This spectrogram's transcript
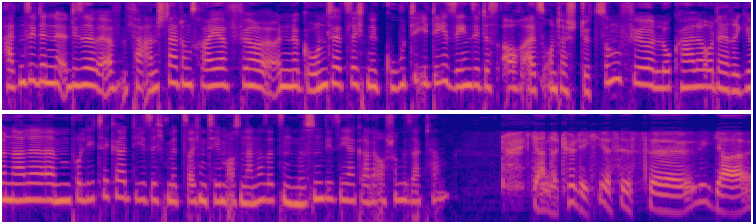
Halten Sie denn diese äh, Veranstaltungsreihe für eine grundsätzlich eine gute Idee? Sehen Sie das auch als Unterstützung für lokale oder regionale ähm, Politiker, die sich mit solchen Themen auseinandersetzen müssen, wie Sie ja gerade auch schon gesagt haben? Ja, natürlich. Es ist äh, ja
